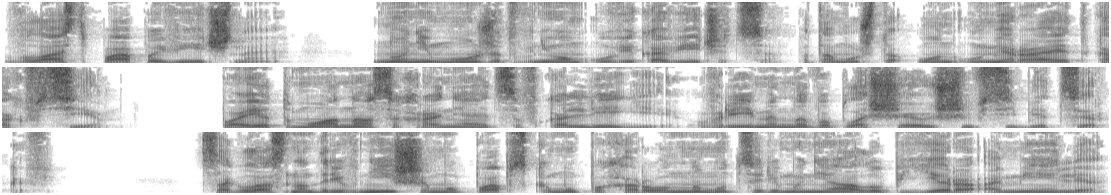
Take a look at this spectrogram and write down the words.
власть папы вечная, но не может в нем увековечиться, потому что он умирает, как все. Поэтому она сохраняется в коллегии, временно воплощающей в себе церковь. Согласно древнейшему папскому похоронному церемониалу Пьера Амеля,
